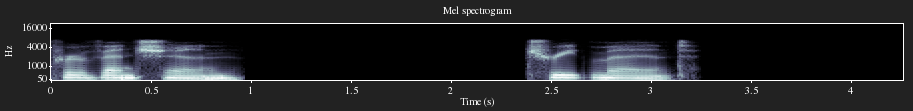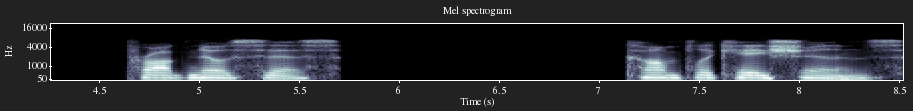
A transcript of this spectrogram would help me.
Prevention. Treatment. Prognosis. Complications.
